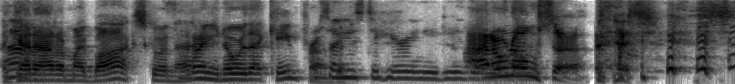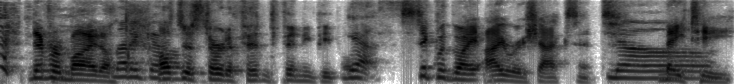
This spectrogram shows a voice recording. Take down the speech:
I got Oh. out of my box going, I don't even know where that came from. I'm so used to hearing you do that. I don't know, sir. Never mind. I'll, Let it go. I'll just start offending people. Yes. Stick with my Irish accent. No. Matey.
